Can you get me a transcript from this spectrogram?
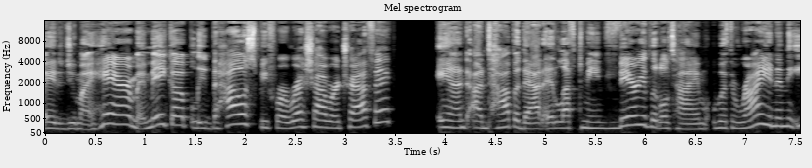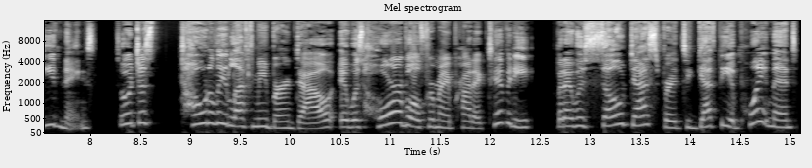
I had to do my hair, my makeup, leave the house before rush hour traffic. And on top of that, it left me very little time with Ryan in the evenings. So it just totally left me burnt out. It was horrible for my productivity, but I was so desperate to get the appointment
